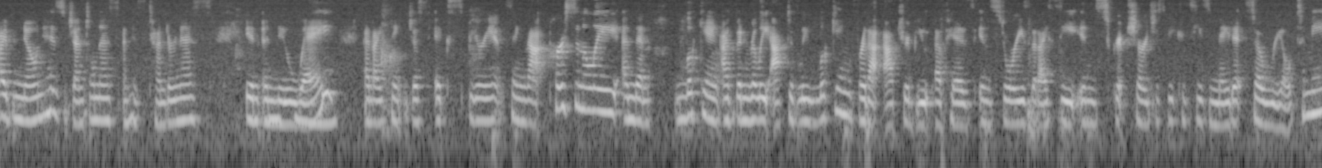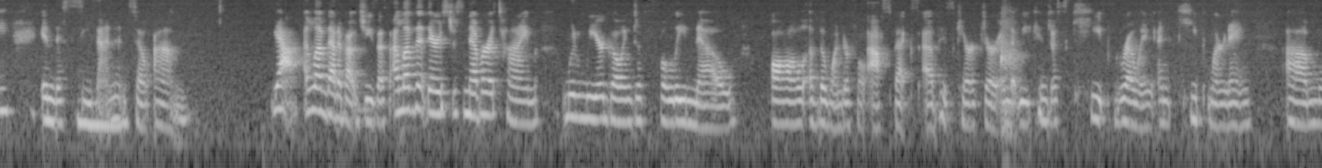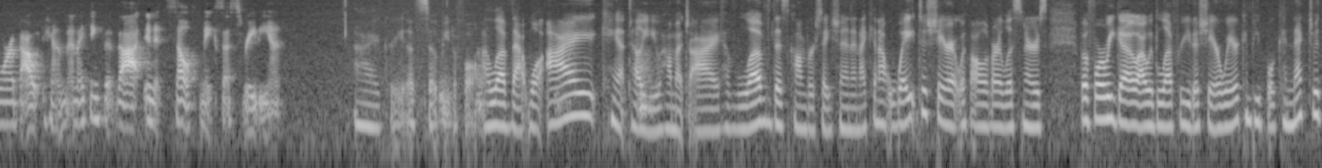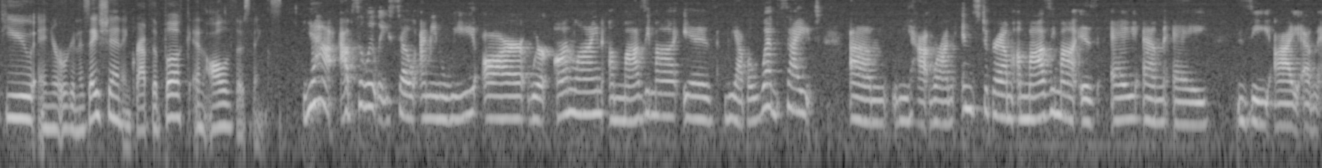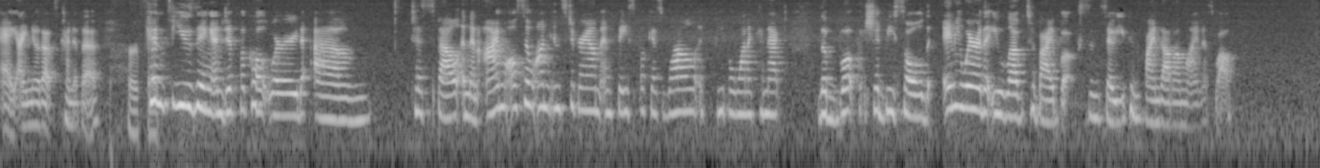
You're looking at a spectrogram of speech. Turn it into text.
I've known his gentleness and his tenderness in a new mm-hmm. way. And I think just experiencing that personally and then looking, I've been really actively looking for that attribute of his in stories that I see in scripture just because he's made it so real to me in this season. Mm-hmm. And so, um, yeah, I love that about Jesus. I love that there's just never a time when we are going to fully know all of the wonderful aspects of his character and that we can just keep growing and keep learning uh, more about him. And I think that that in itself makes us radiant. I agree. That's so beautiful. I love that. Well, I can't tell you how much I have loved this conversation, and I cannot wait to share it with all of our listeners. Before we go, I would love for you to share where can people connect with you and your organization and grab the book and all of those things. Yeah, absolutely. So, I mean, we are we're online. Amazima is we have a website. Um, we have we're on Instagram. Amazima is A M A Z I M A. I know that's kind of a Perfect. confusing and difficult word. Um, to spell. And then I'm also on Instagram and Facebook as well if people want to connect. The book should be sold anywhere that you love to buy books. And so you can find that online as well.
